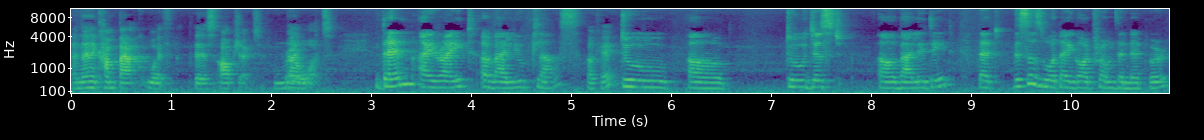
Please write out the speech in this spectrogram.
and then it come back with this object. Now Right. what? Then I write a value class Okay. to uh, to just uh, validate that this is what I got from the network.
